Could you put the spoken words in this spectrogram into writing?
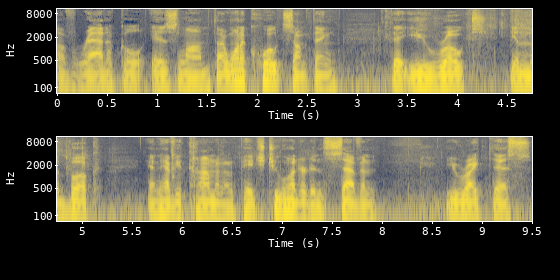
of Radical Islam. I want to quote something that you wrote in the book and have you comment on page 207. You write this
